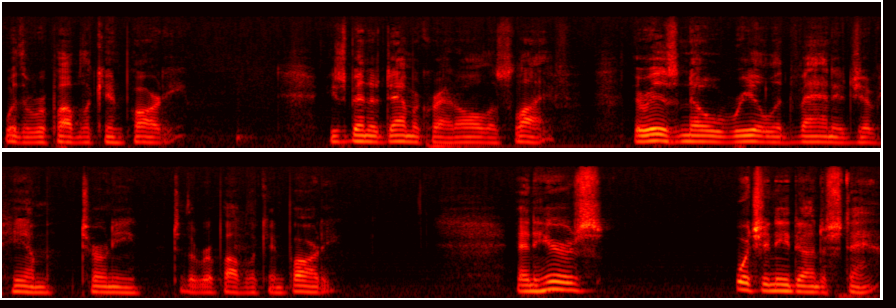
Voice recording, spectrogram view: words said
with the Republican Party. He's been a Democrat all his life. There is no real advantage of him turning to the Republican Party. And here's what you need to understand.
